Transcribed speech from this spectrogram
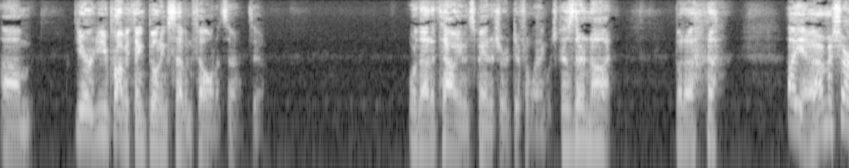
um, you're you probably think Building Seven fell on its own too, or that Italian and Spanish are a different language because they're not. But uh, oh yeah, I'm sure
